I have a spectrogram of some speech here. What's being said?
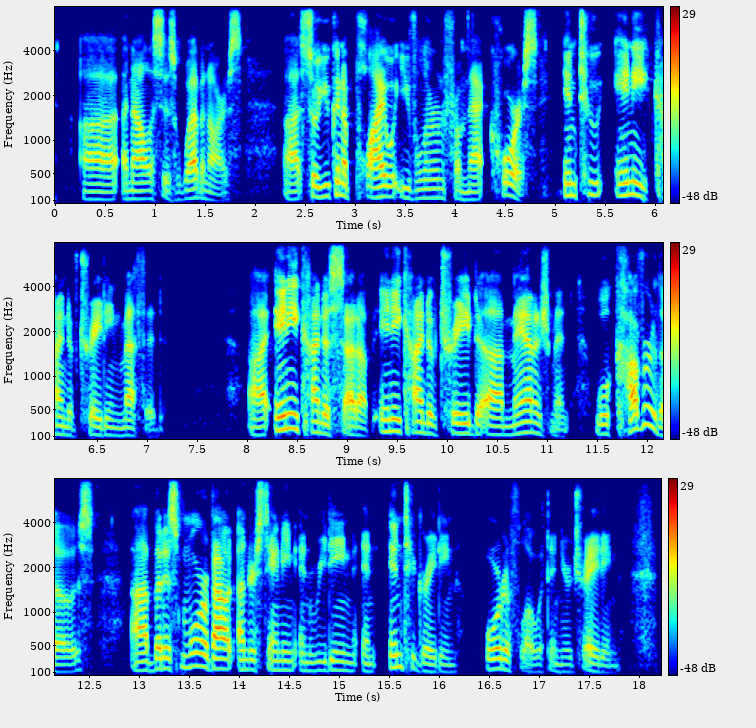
analysis webinars. Uh, so you can apply what you've learned from that course into any kind of trading method. Uh, any kind of setup, any kind of trade uh, management will cover those, uh, but it's more about understanding and reading and integrating order flow within your trading.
